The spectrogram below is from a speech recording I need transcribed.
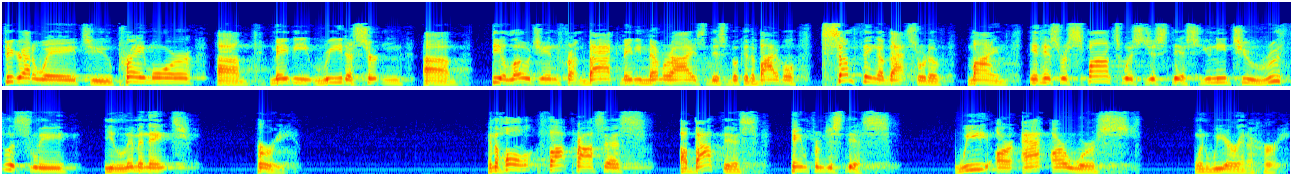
figure out a way to pray more, um, maybe read a certain um, theologian front and back, maybe memorize this book of the Bible, something of that sort of mind. And his response was just this: you need to ruthlessly eliminate hurry. And the whole thought process about this came from just this: we are at our worst when we are in a hurry.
